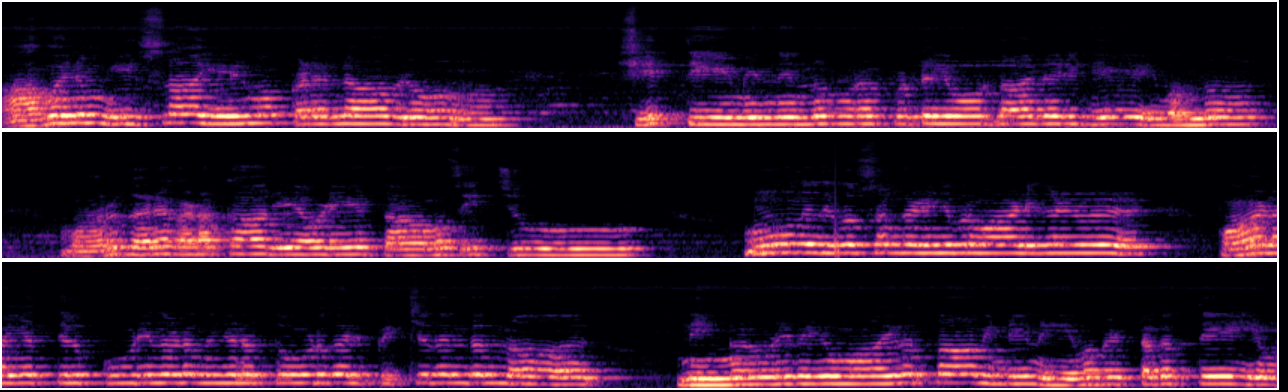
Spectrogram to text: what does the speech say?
അവനും ഇസ്രായേൽ മക്കളെല്ലാവരും ഷിത്തീമിൽ നിന്ന് പുറപ്പെട്ട് യോർദാനരികെ വന്ന് മറുകര കടക്കാതെ അവിടെ താമസിച്ചു. മൂന്ന് ദിവസം കഴിഞ്ഞ് പ്രമാണികൾ പാളയത്തിൽ കൂടി നടന്ന് ജനത്തോട് കൽപ്പിച്ചതെന്തെന്നാൽ നിങ്ങളുടെ ദൈവമായ കർത്താവിന്റെ നിയമപെട്ടകത്തെയും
